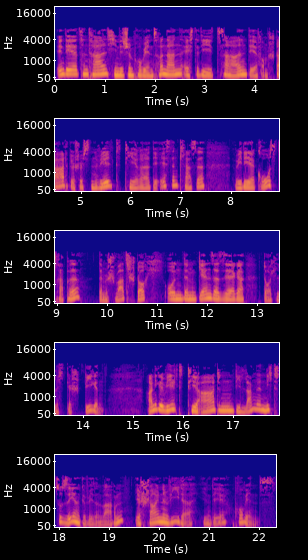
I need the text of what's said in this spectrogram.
In der zentralen chinesischen Provinz Henan ist die Zahl der vom Staat geschützten Wildtiere der ersten Klasse wie der Großtrappe, dem Schwarzstorch und dem Gänsersäger deutlich gestiegen. Einige Wildtierarten, die lange nicht zu sehen gewesen waren, erscheinen wieder in der Provinz.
